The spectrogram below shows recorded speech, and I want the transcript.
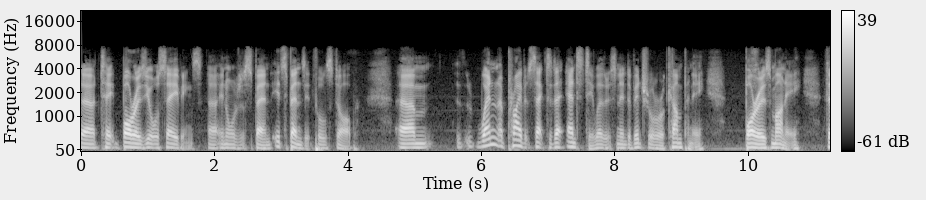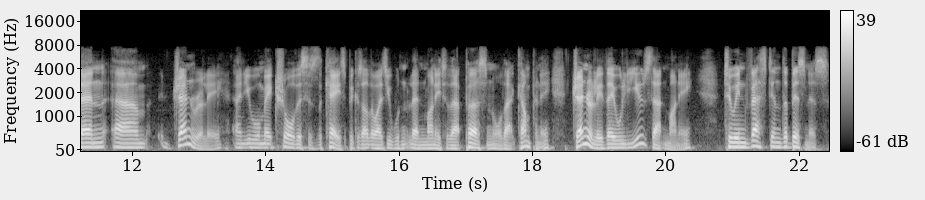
uh, t- borrows your savings uh, in order to spend, it spends it full stop. Um, when a private sector entity, whether it's an individual or a company, borrows money, then um, generally, and you will make sure this is the case because otherwise you wouldn't lend money to that person or that company, generally they will use that money to invest in the business.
